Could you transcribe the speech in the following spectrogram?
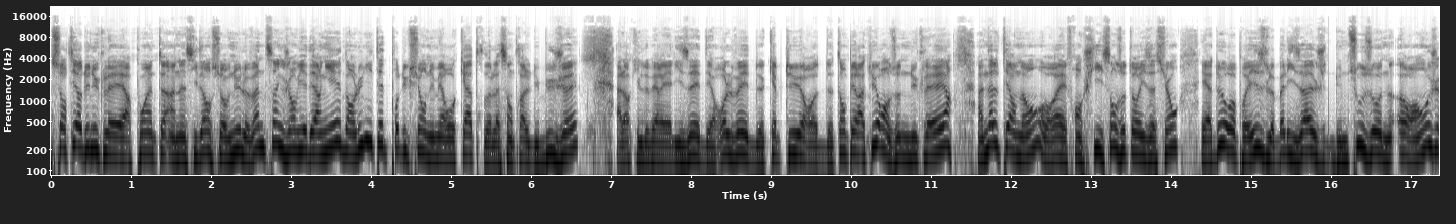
Sortir du nucléaire pointe un incident survenu le 25 janvier dernier dans l'unité de production numéro 4 de la centrale du budget. Alors qu'il devait réaliser des relevés de capture de température en zone nucléaire, un alternant aurait franchi sans autorisation et à deux reprises le balisage d'une sous-zone orange,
